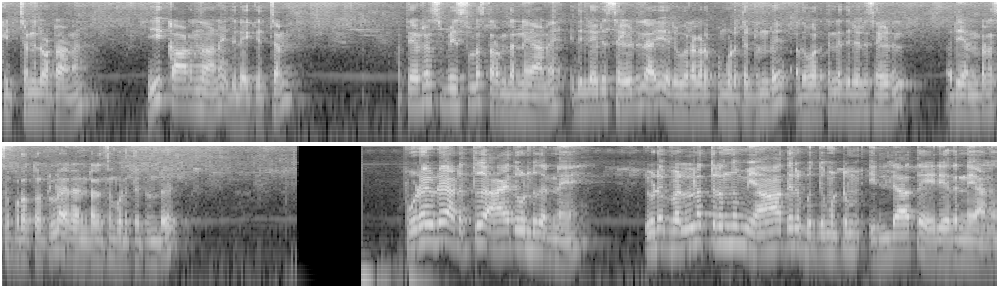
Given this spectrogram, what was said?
കിച്ചണിലോട്ടാണ് ഈ കാണുന്നതാണ് ഇതിലെ കിച്ചൺ അത്യാവശ്യം സ്പേസുള്ള സ്ഥലം തന്നെയാണ്. ഇതിന്റെ ഒരു സൈഡിലായി ഒരു വിറകടുപ്പും കൊടുത്തിട്ടുണ്ട്. അതുപോലെ തന്നെ ഇതിന്റെ ഒരു സൈഡിൽ ഒരു എൻട്രൻസ് പുറത്തോട്ടുള്ള ഒരു എൻട്രൻസും കൊടുത്തിട്ടുണ്ട്. പുഴയുടെ അടുത്ത് ആയതുകൊണ്ട് തന്നെ ഇവിടെ വെള്ളത്തിനൊന്നും യാതൊരു ബുദ്ധിമുട്ടും ഇല്ലാത്ത ഏരിയ തന്നെയാണ്.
